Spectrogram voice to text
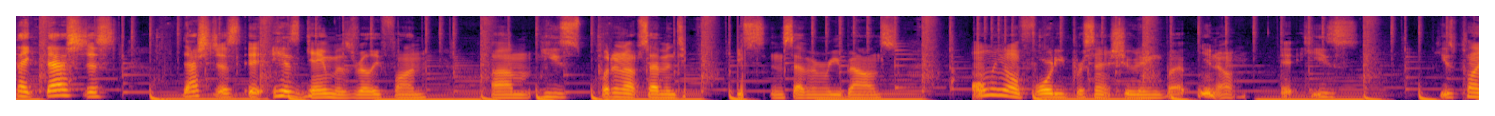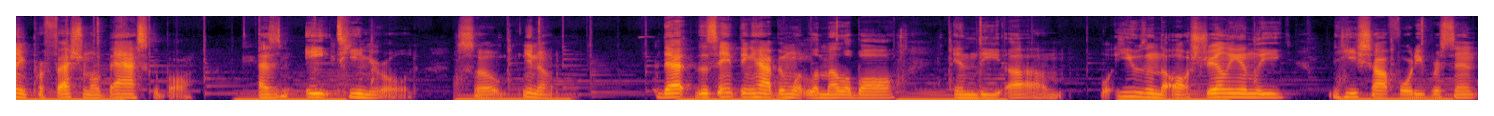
Like that's just that's just it, his game is really fun. Um, he's putting up 17 and seven rebounds, only on 40% shooting, but you know it, he's he's playing professional basketball as an 18 year old. So you know that the same thing happened with LaMelo Ball in the um well, he was in the Australian league and he shot 40%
